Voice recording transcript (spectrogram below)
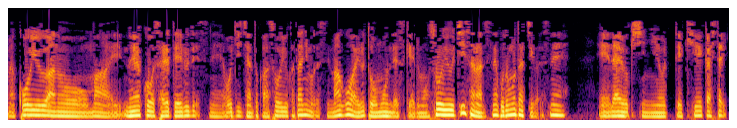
まあ、こういう、あの、まあ、予約をされているですね、おじいちゃんとかそういう方にもですね、孫はいると思うんですけれども、そういう小さなですね、子供たちがですね、えー、ダイオキシンによって奇形化したり、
